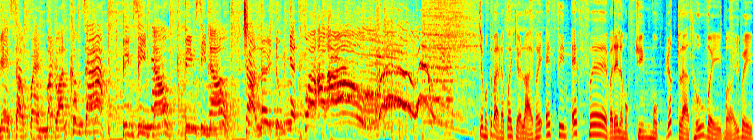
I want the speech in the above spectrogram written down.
Nghe sao quen mà đoán không ra. Phim gì nào, phim gì nào? Trả lời đúng nhận quà ao ao Chào mừng các bạn đã quay trở lại với F phim FV và đây là một chuyên mục rất là thú vị bởi vì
